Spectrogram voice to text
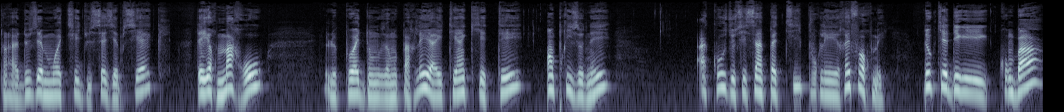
dans la deuxième moitié du XVIe siècle, D'ailleurs, Marot, le poète dont nous avons parlé, a été inquiété, emprisonné, à cause de ses sympathies pour les réformés. Donc il y a des combats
